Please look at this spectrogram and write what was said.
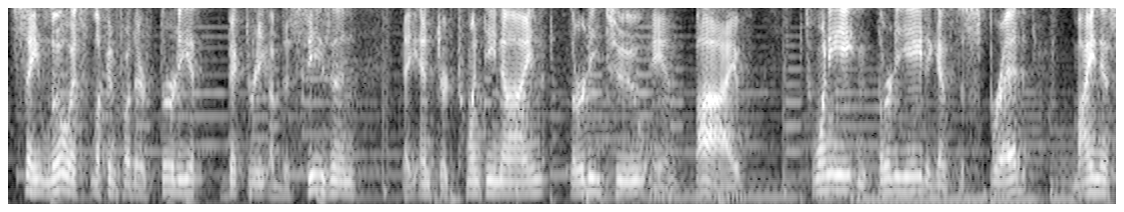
St. Louis looking for their 30th victory of the season. They enter 29, 32, and 5, 28 and 38 against the spread, minus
